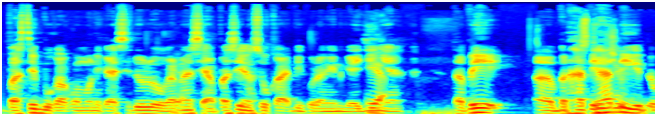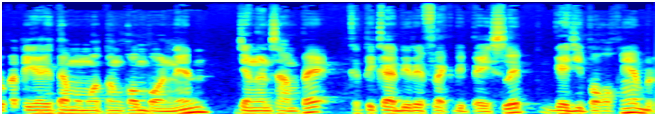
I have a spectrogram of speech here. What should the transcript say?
pasti buka komunikasi dulu yeah. karena siapa sih yang suka dikurangin gajinya. Yeah. Tapi uh, berhati-hati gitu ketika kita memotong komponen, jangan sampai ketika direflect di payslip gaji pokoknya ber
